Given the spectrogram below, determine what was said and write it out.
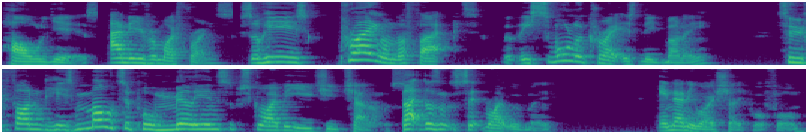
whole years. And even my friends. So he is preying on the fact that these smaller creators need money to fund his multiple million subscriber YouTube channels. That doesn't sit right with me. In any way, shape, or form.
